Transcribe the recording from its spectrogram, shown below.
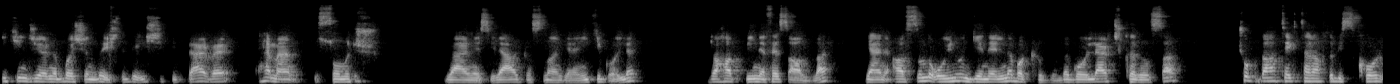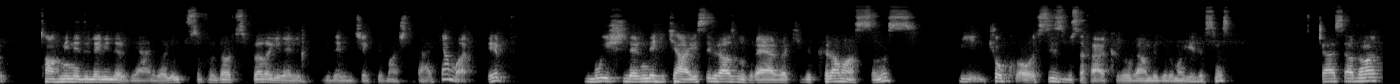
ikinci yarının başında işte değişiklikler ve hemen sonuç vermesiyle arkasından gelen iki golle rahat bir nefes aldılar. Yani aslında oyunun geneline bakıldığında goller çıkarılsa çok daha tek taraflı bir skor tahmin edilebilirdi. Yani böyle 3-0, 4-0'a da gidebilecek bir maçtı belki ama hep bu işlerin de hikayesi biraz budur. Eğer rakibi kıramazsınız bir çok siz bu sefer kırılgan bir duruma gelirsiniz. Chelsea adına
